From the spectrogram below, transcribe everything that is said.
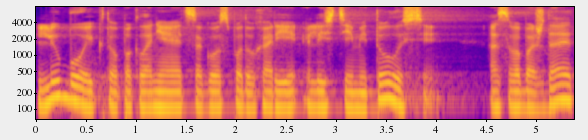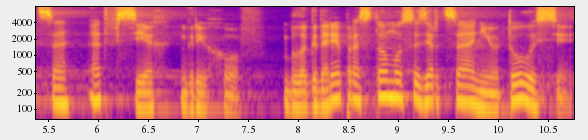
Любой, кто поклоняется Господу Хари листьями Туласи, освобождается от всех грехов. Благодаря простому созерцанию Туласи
